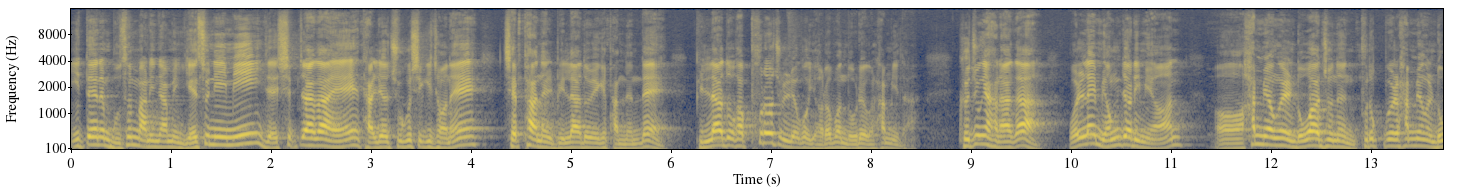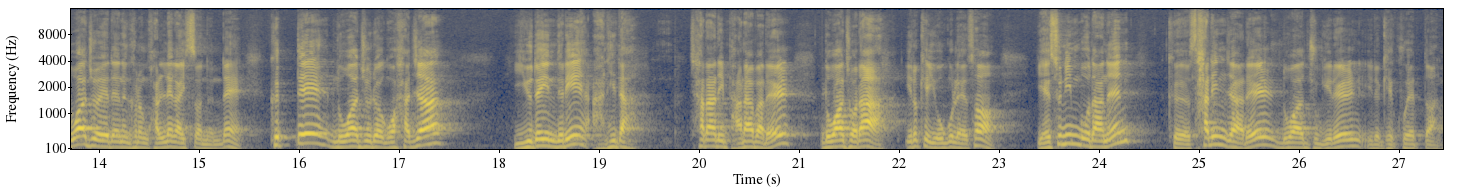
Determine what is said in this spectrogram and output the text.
이때는 무슨 말이냐면 예수님이 이제 십자가에 달려 죽으시기 전에 재판을 빌라도에게 받는데 빌라도가 풀어주려고 여러 번 노력을 합니다. 그 중에 하나가 원래 명절이면 어, 한 명을 놓아주는 부룩불 한 명을 놓아줘야 되는 그런 관례가 있었는데 그때 놓아주려고 하자 유대인들이 아니다. 차라리 바나바를 놓아줘라 이렇게 요구를 해서 예수님보다는 그 살인자를 놓아주기를 이렇게 구했던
